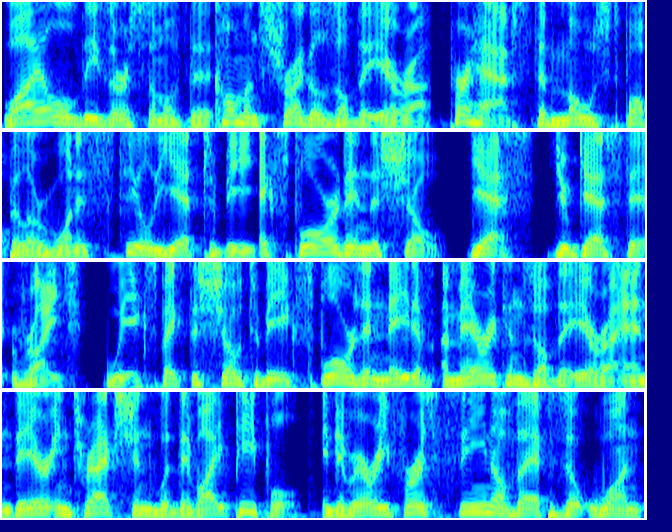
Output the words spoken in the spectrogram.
While these are some of the common struggles of the era, perhaps the most popular one is still yet to be explored in the show. Yes, you guessed it right. We expect the show to be explored in Native Americans of the era and their interaction with the white people. In the very first scene of the episode 1,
